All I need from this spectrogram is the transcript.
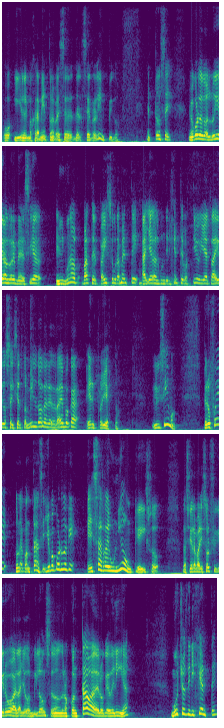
o- y el mejoramiento, me parece, del Cerro Olímpico. Entonces, me acuerdo que Luis Álvarez me decía, en ninguna parte del país seguramente haya algún dirigente deportivo que haya traído 600 mil dólares de la época en el proyecto. Y lo hicimos. Pero fue una constancia. Yo me acuerdo que esa reunión que hizo la señora Marisol Figueroa el año 2011, donde nos contaba de lo que venía, muchos dirigentes,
